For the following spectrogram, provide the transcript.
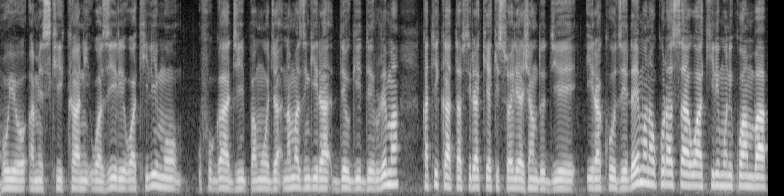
Huyo amesikika ni waziri wa kilimo ufugaji pamoja na mazingira Deugide Rurema katika tafsiri yake ya Kiswahili ya Jean Dodier Irakoze. Daima na ukurasa wa kilimo ni kwamba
